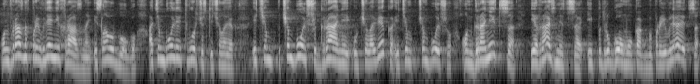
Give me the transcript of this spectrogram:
Он в разных проявлениях разный, и слава богу. А тем более творческий человек. И чем, чем больше граней у человека, и тем, чем больше он гранится и разница, и по-другому как бы проявляется,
